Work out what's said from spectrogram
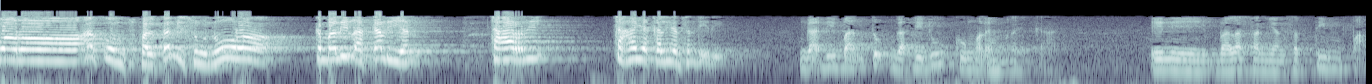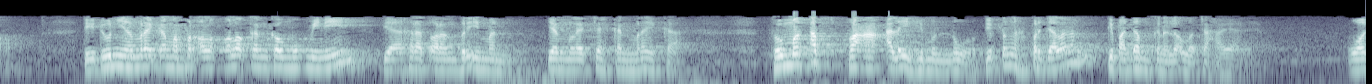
wara'akum faltamisu nura. Kembalilah kalian cari cahaya kalian sendiri nggak dibantu, nggak didukung oleh mereka. Ini balasan yang setimpal. Di dunia mereka memperolok-olokkan kaum mukminin, di akhirat orang beriman yang melecehkan mereka. Thumma alaihimun nur. Di tengah perjalanan dipadamkan oleh Allah cahayanya. Wa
